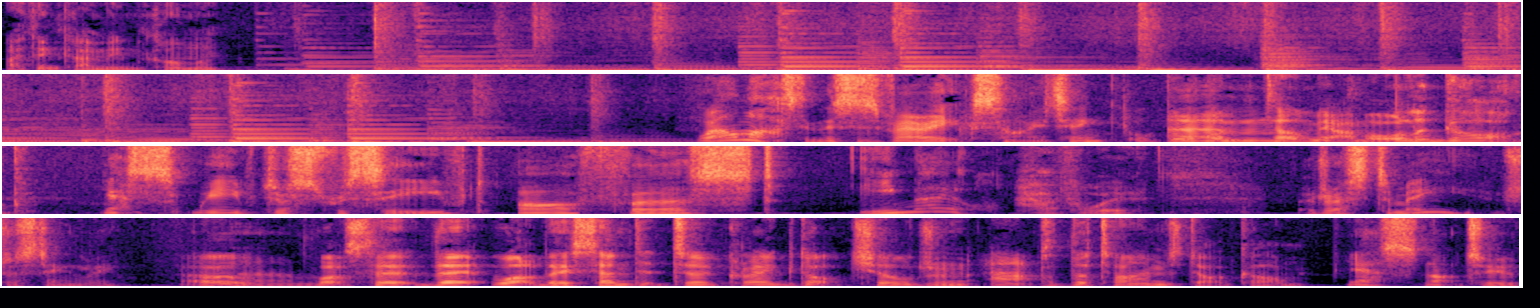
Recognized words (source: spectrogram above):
I think I mean common. well, Martin, this is very exciting. Go on, Um, tell me, I'm all agog. Yes, we've just received our first email Have we? addressed to me. Interestingly, Oh, um, what's the, they, what they sent it to Craig.children at thetimes.com. yes, not to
